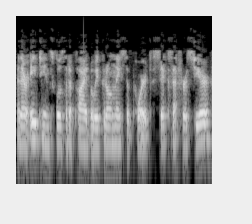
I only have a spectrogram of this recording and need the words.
and there were 18 schools that applied, but we could only support six that first year.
